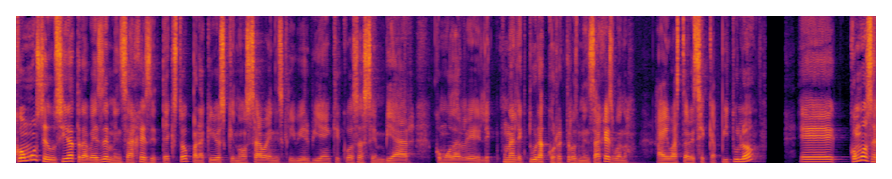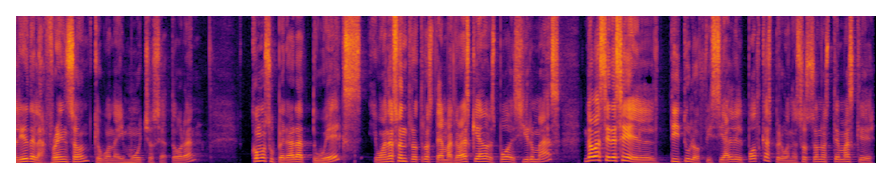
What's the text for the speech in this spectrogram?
cómo seducir a través de mensajes de texto para aquellos que no saben escribir bien, qué cosas enviar, cómo darle una lectura correcta a los mensajes. Bueno, ahí va a estar ese capítulo. Eh, cómo salir de la friendzone, que bueno, ahí muchos se atoran cómo superar a tu ex. Y bueno, eso entre otros temas. La verdad es que ya no les puedo decir más. No va a ser ese el título oficial del podcast, pero bueno, esos son los temas que,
